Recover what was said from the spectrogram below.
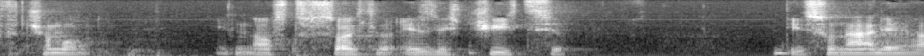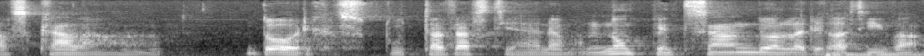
facciamo il nostro solito esercizio di suonare la scala dorica su tutta la tastiera, ma non pensando alla relativa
